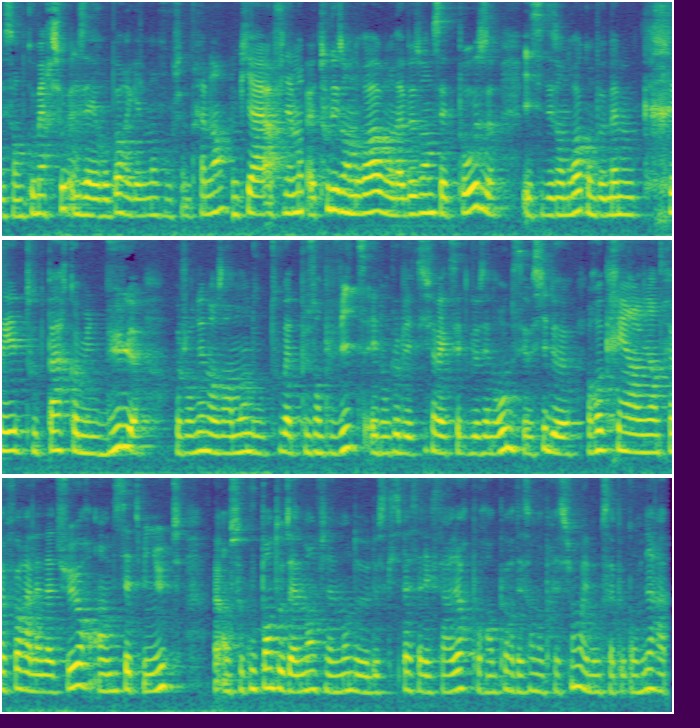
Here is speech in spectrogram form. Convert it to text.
des centres commerciaux. Les aéroports également fonctionnent très bien. Donc il y a finalement euh, tous les endroits où on a besoin de cette pause et c'est des endroits qu'on peut même créer de toutes parts comme une bulle aujourd'hui dans un monde où tout va de plus en plus vite. Et donc l'objectif avec cette Glosen Room, c'est aussi de recréer un lien très fort à la nature en 17 minutes, euh, en se coupant totalement finalement de, ce qui se passe à l'extérieur pour un peu redescendre en pression. Et donc ça peut convenir à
